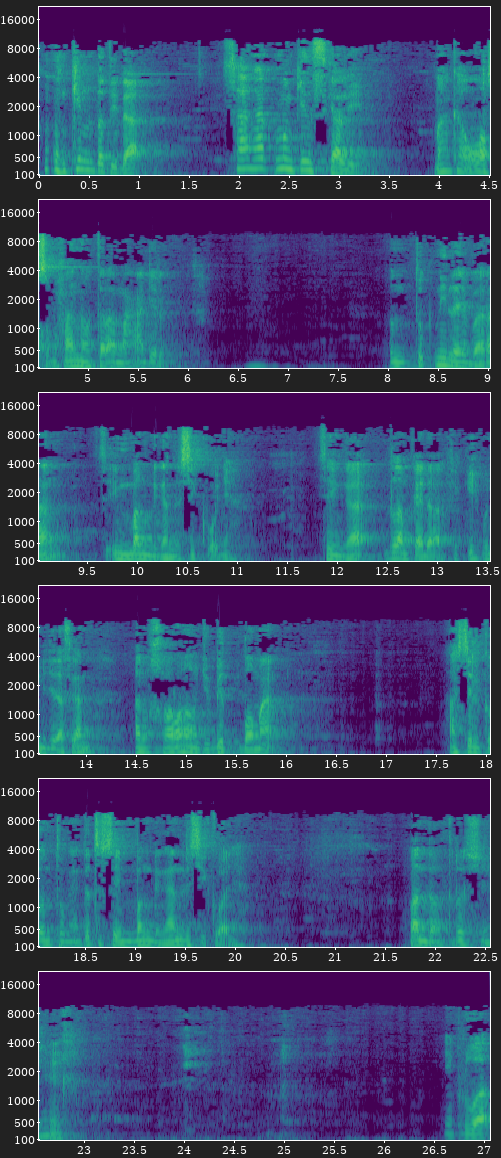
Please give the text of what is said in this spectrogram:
Mungkin atau tidak? Sangat mungkin sekali. Maka Allah Subhanahu wa taala Maha Adil. Untuk nilai barang seimbang dengan risikonya. Sehingga dalam kaidah fikih pun dijelaskan al-kharaju bid dhaman. Hasil keuntungan itu seimbang dengan risikonya. Pandang terus Syekh. Yang kedua,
